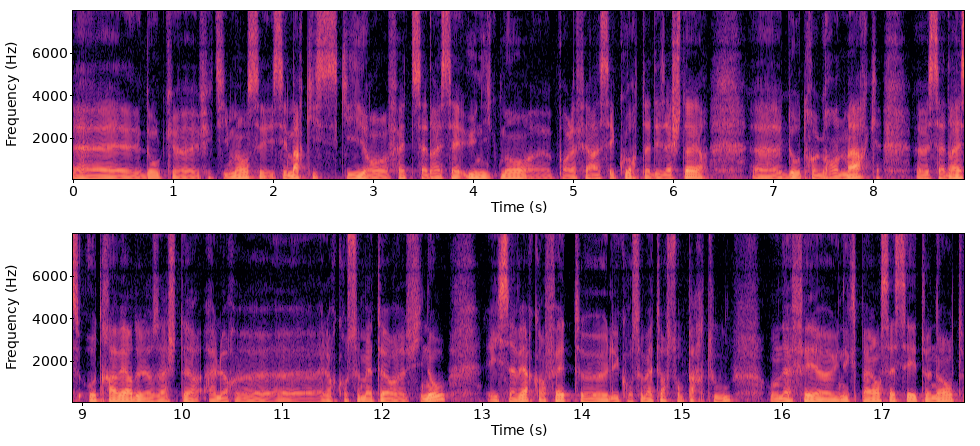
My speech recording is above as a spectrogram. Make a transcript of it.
Euh, donc, effectivement, c'est ces marques qui, en fait, s'adressaient uniquement, pour la faire assez courte, à des acheteurs. D'autres grandes marques s'adressent au travers de leurs acheteurs à, leur, à leurs consommateurs finaux. Et il s'avère qu'en fait, les consommateurs sont partout. On a fait une expérience assez étonnante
